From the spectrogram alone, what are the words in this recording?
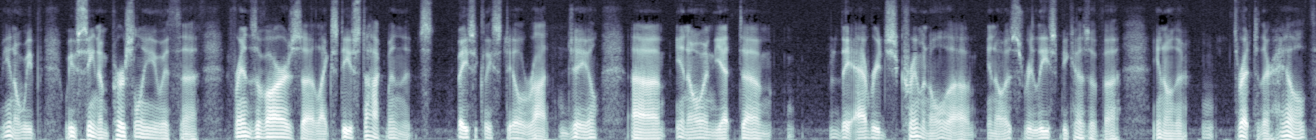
you know, we've we've seen them personally with uh, friends of ours uh, like Steve Stockman that's basically still rot in jail. Um, you know, and yet um, the average criminal, uh, you know, is released because of, uh, you know, the threat to their health.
